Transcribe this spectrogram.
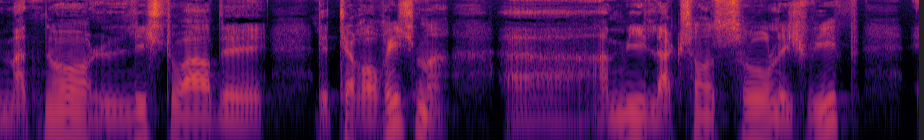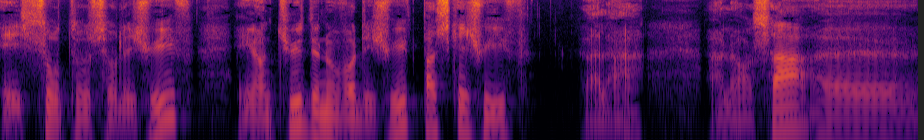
maintenant, l'histoire des, des terrorismes a mis l'accent sur les juifs et surtout sur les juifs, et on tue de nouveau des juifs parce qu'ils sont juifs. Voilà. Alors ça, euh,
